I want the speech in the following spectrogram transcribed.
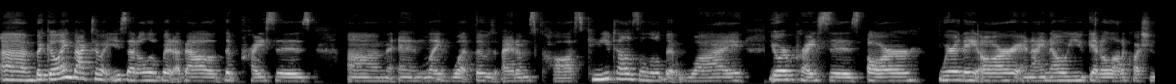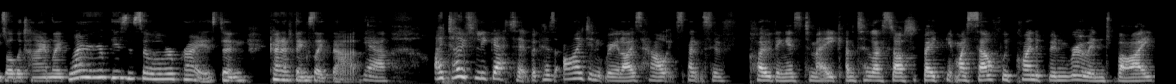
um, but going back to what you said a little bit about the prices um, and like what those items cost. Can you tell us a little bit why your prices are where they are? And I know you get a lot of questions all the time, like, why are your pieces so overpriced? And kind of things like that. Yeah. I totally get it because I didn't realize how expensive clothing is to make until I started making it myself. We've kind of been ruined by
